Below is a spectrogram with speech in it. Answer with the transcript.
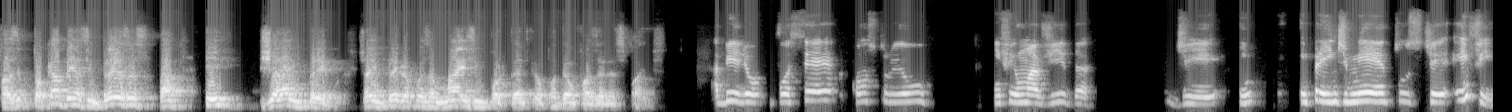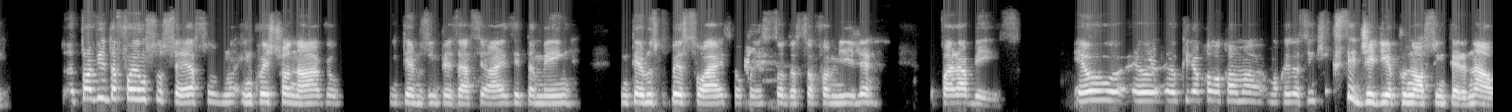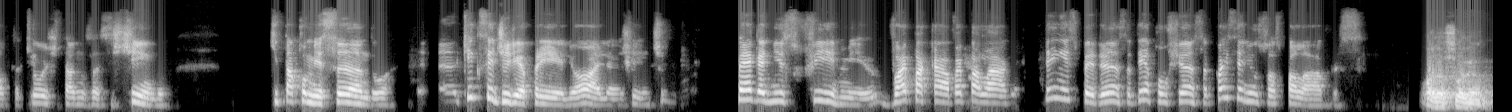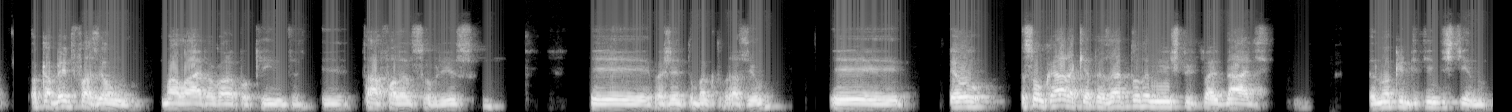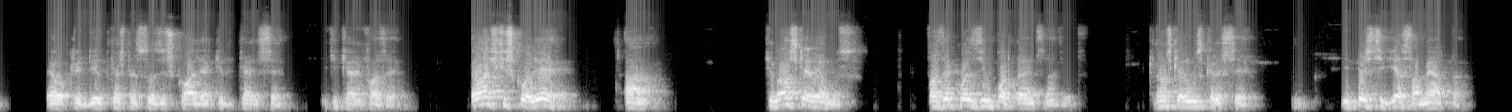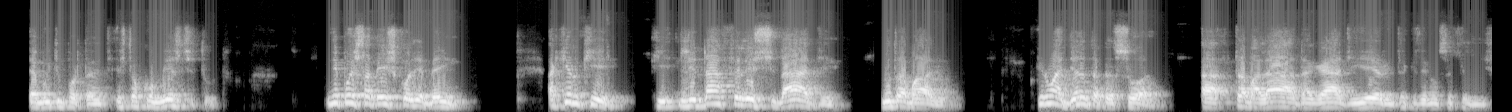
fazer, tocar bem as empresas tá? e gerar emprego. Já emprego é a coisa mais importante que nós podemos fazer nesse país. Abílio, você construiu, enfim, uma vida de empreendimentos, de, enfim, a tua vida foi um sucesso inquestionável em termos empresariais e também em termos pessoais, que eu conheço toda a sua família. Parabéns. Eu, eu, eu queria colocar uma, uma coisa assim: o que, que você diria para o nosso internauta que hoje está nos assistindo, que está começando? O que, que você diria para ele? Olha, gente, pega nisso firme, vai para cá, vai para lá, tenha esperança, tenha confiança. Quais seriam suas palavras? Olha, Sônia, eu acabei de fazer um, uma live agora há pouquinho e estava falando sobre isso e a gente do Banco do Brasil. E eu, eu sou um cara que, apesar de toda a minha espiritualidade, eu não acredito em destino. Eu acredito que as pessoas escolhem aquilo que querem ser e que querem fazer. Eu acho que escolher a, que nós queremos fazer coisas importantes na vida, que nós queremos crescer e perseguir essa meta é muito importante. Este é o começo de tudo. E depois saber escolher bem aquilo que, que lhe dá felicidade no trabalho. Porque não adianta a pessoa a ah, trabalhar, ganhar dinheiro e ter que não ser feliz.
